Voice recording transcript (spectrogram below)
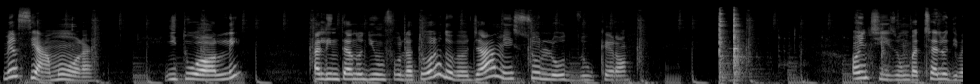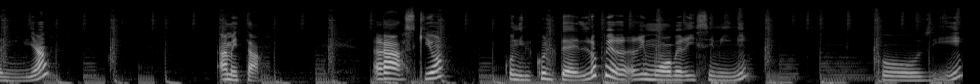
Versiamo ora i tuorli all'interno di un frullatore dove ho già messo lo zucchero. Ho inciso un baccello di vaniglia a metà. Raschio con il coltello per rimuovere i semini. Così.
